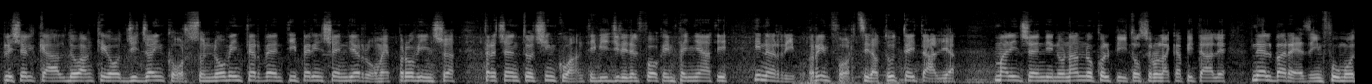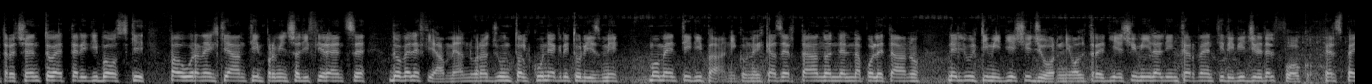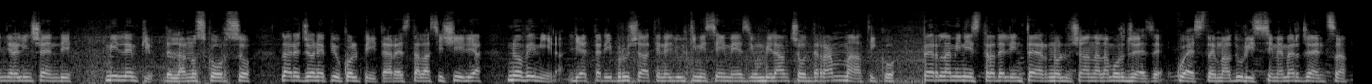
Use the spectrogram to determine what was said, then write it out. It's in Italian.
complice il caldo, anche oggi già in corso. Nuovi interventi per incendi a Roma e provincia, 350 i vigili del fuoco impegnati, in arrivo. Rinforzi da tutta Italia ma gli incendi non hanno colpito solo la capitale. Nel Barese in fumo 300 ettari di boschi, paura nel Chianti in provincia di Firenze, dove le fiamme hanno raggiunto alcuni agriturismi. Momenti di panico nel Casertano e nel Napoletano. Negli ultimi dieci giorni oltre 10.000 gli interventi dei vigili del fuoco per spegnere gli incendi, mille in più dell'anno scorso. La regione più colpita resta la Sicilia, 9.000 gli ettari bruciati negli ultimi sei mesi, un bilancio drammatico. Per la ministra dell'Interno Luciana Lamorgese questa è una durissima emergenza.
